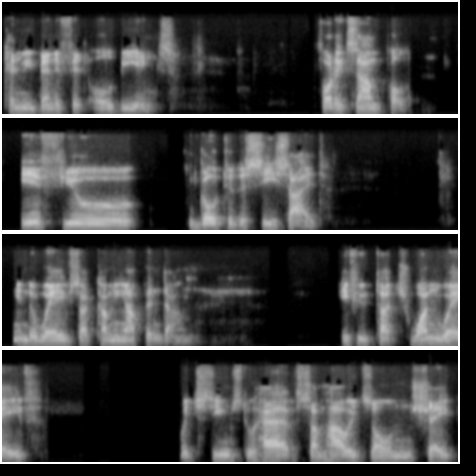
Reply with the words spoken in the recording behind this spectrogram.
can we benefit all beings? For example, if you go to the seaside and the waves are coming up and down, if you touch one wave, which seems to have somehow its own shape,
